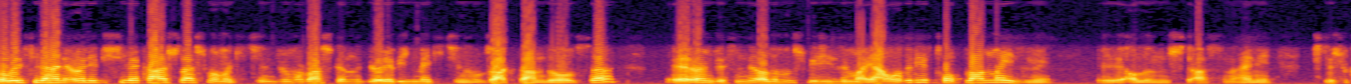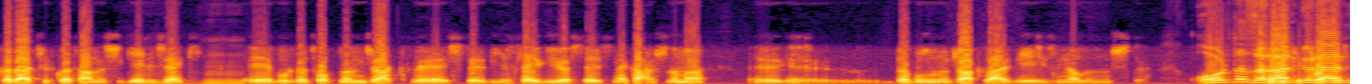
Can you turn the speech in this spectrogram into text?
Dolayısıyla hani öyle bir şeyle karşılaşmamak için, Cumhurbaşkanı'nı görebilmek için uzaktan da olsa e, öncesinde alınmış bir izin var. Yani orada bir toplanma izni e, alınmıştı aslında. Hani işte şu kadar Türk vatandaşı gelecek, Hı hı. e, burada toplanacak ve işte bir sevgi gösterisine karşılama e, da bulunacaklar diye izin alınmıştı. Orada zarar gören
